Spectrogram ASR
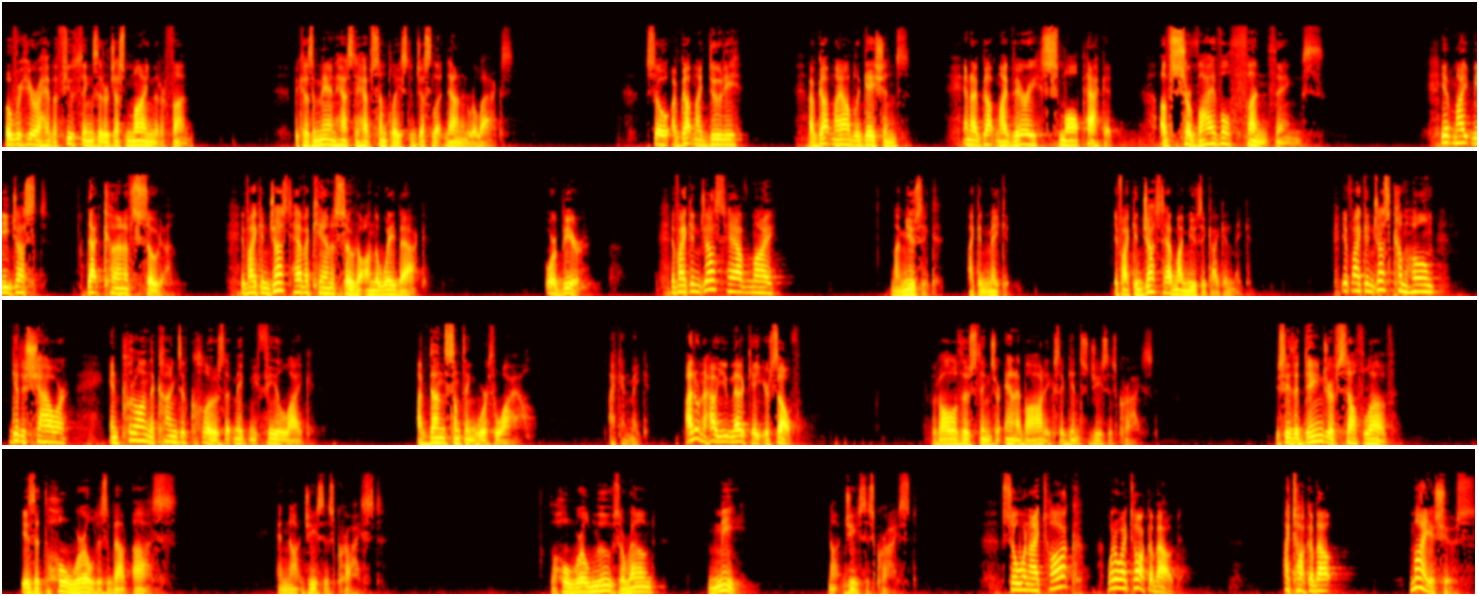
Over here, I have a few things that are just mine that are fun. Because a man has to have some place to just let down and relax. So I've got my duty, I've got my obligations, and I've got my very small packet of survival fun things. It might be just that can of soda. If I can just have a can of soda on the way back, or beer. If I can just have my, my music, I can make it. If I can just have my music, I can make it. If I can just come home, get a shower, and put on the kinds of clothes that make me feel like I've done something worthwhile, I can make it. I don't know how you medicate yourself. But all of those things are antibiotics against Jesus Christ. You see, the danger of self love is that the whole world is about us and not Jesus Christ. The whole world moves around me, not Jesus Christ. So when I talk, what do I talk about? I talk about my issues.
